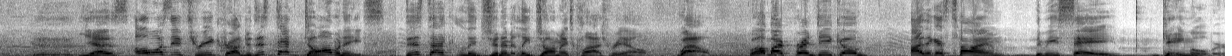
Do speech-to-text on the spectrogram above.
Yes, almost a three crown. Dude, this deck dominates. This deck legitimately dominates Clash Royale. Wow. Well, my friend Deco, I think it's time that we say game over.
